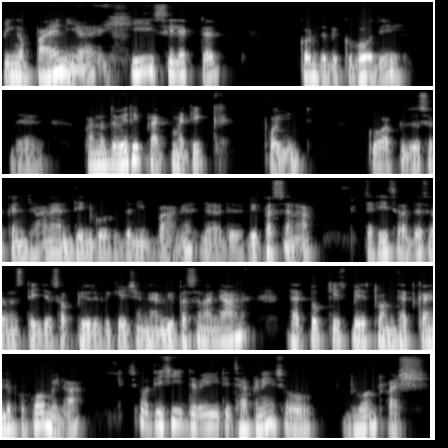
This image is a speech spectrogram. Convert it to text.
being a pioneer, he selected, according to Bhikkhu Bodhi, the, one of the very pragmatic point, go up to the second jhana and then go to the Nibbana, the, the Vipassana, that is what the seven stages of purification and Vipassana jhana. That book is based on that kind of a formula. So this is the way it is happening, so don't rush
